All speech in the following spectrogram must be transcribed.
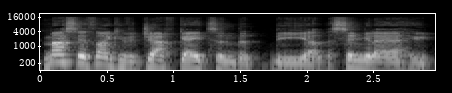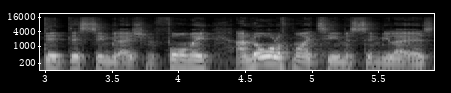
Massive thank you to Jeff Gayton, the, the, uh, the simulator who did this simulation for me, and all of my team of simulators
